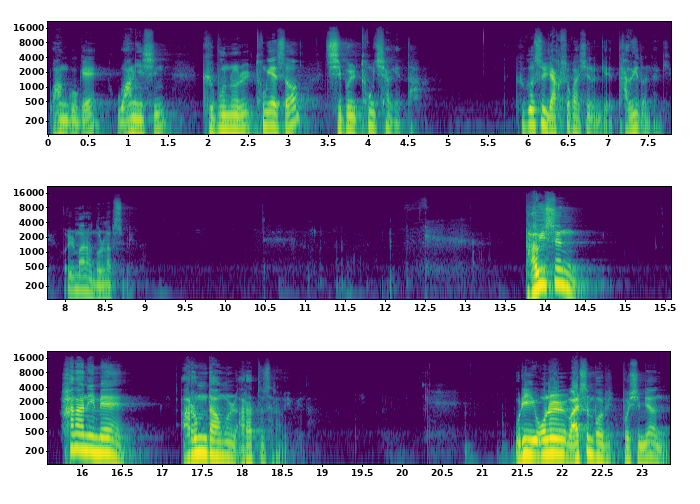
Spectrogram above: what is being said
왕국의 왕이신 그분을 통해서 집을 통치하겠다. 그것을 약속하시는 게 다윗 언약이에요. 얼마나 놀랍습니까? 다윗은 하나님의 아름다움을 알았던 사람입니다. 우리 오늘 말씀 보시면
